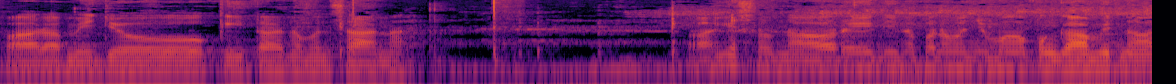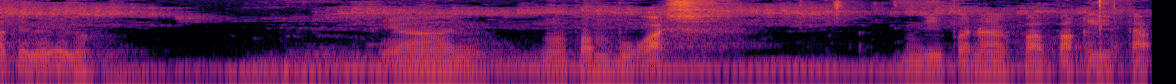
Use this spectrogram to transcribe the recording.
para medyo kita naman sana. Ayos, so na-ready na pa naman yung mga panggamit natin, ayun oh. Yan, mga pambukas. Hindi pa nagpapakita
